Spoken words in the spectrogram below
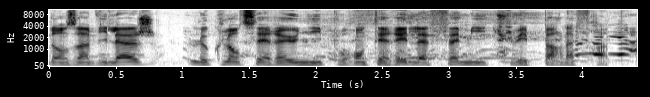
Dans un village, le clan s'est réuni pour enterrer la famille tuée par la frappe.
